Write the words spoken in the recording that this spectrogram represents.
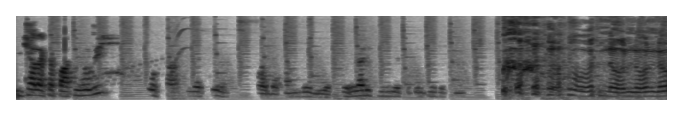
বিশাল একটা পার্টি হবি। ও পার্টি আছে। দেখান যে নিয়ে সেগুলারই কিনে আছে কিন্তু Oh, no, no, no,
